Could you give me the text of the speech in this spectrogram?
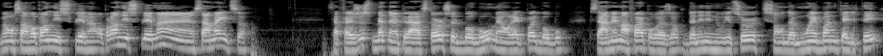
mais on s'en va prendre des suppléments. On va prendre des suppléments, ça m'aide ça. Ça fait juste mettre un plaster sur le bobo, mais on règle pas le bobo. C'est la même affaire pour eux autres. Donner des nourritures qui sont de moins bonne qualité,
